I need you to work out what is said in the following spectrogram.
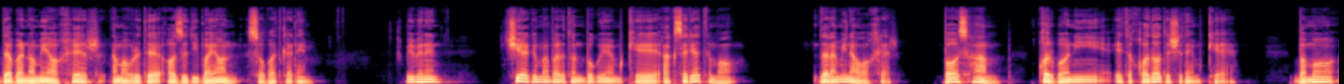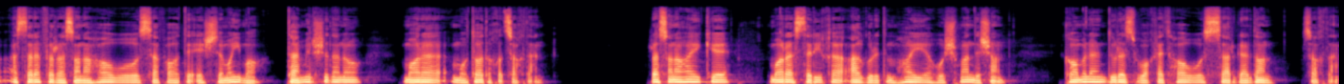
در برنامه آخر در مورد آزادی بیان صحبت کردیم. ببینین چی اگه من براتون بگویم که اکثریت ما در امین اواخر باز هم قربانی اعتقادات شدیم که به ما از طرف رسانه ها و صفحات اجتماعی ما تعمیل شدن و ما را معتاد خود ساختن. رسانه هایی که ما را از طریق الگوریتم های هوشمندشان کاملا دور از واقعیت ها و سرگردان ساختن.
